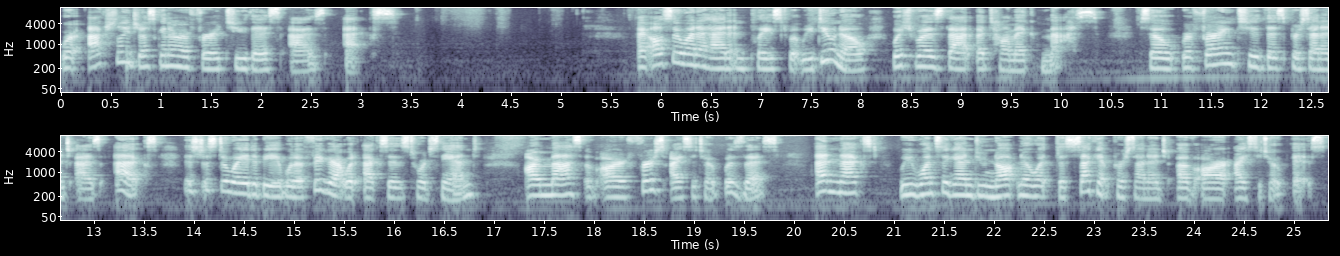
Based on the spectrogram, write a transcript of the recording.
we're actually just going to refer to this as X. I also went ahead and placed what we do know, which was that atomic mass. So referring to this percentage as x is just a way to be able to figure out what x is towards the end. Our mass of our first isotope was this, and next we once again do not know what the second percentage of our isotope is.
